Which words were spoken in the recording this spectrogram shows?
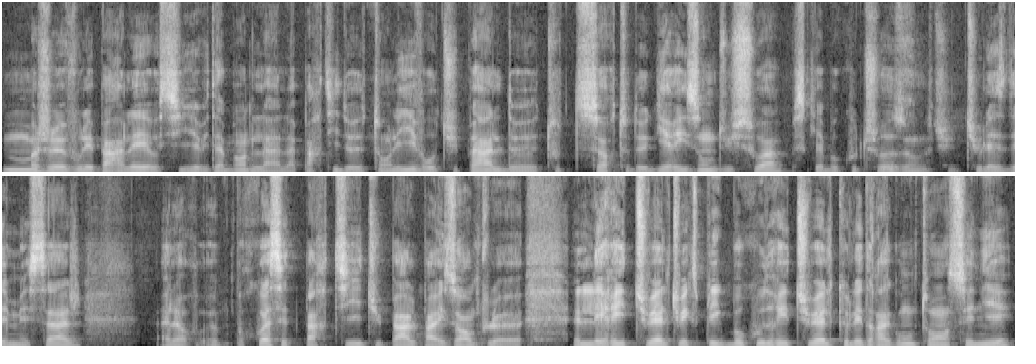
moi, je voulais parler aussi évidemment de la, partie de ton livre où tu parles de toutes sortes de guérisons du soi, parce qu'il y a beaucoup de choses où tu, tu laisses des messages. Alors, euh, pourquoi cette partie? Tu parles par exemple euh, les rituels, tu expliques beaucoup de rituels que les dragons t'ont enseignés.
